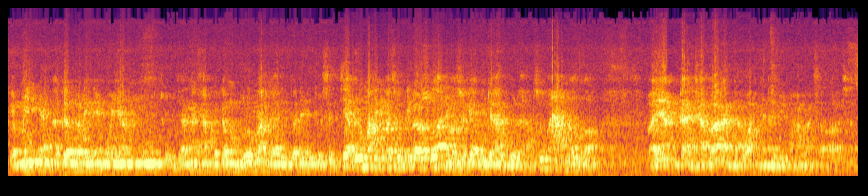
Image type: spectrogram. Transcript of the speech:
Kamu ingat agama nenek moyangmu itu Jangan sampai kamu berubah daripada itu. Setiap rumah yang masuk ke Rasulullah Dia masuk ke Abu Jahal pula Subhanallah Bayangkan cabaran dakwahnya Nabi Muhammad SAW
